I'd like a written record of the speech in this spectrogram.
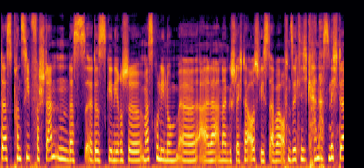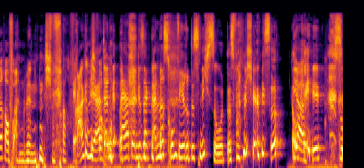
das Prinzip verstanden, dass äh, das generische Maskulinum äh, alle anderen Geschlechter ausschließt, aber offensichtlich kann er es nicht darauf anwenden. Ich frage mich, er, er, hat dann, er hat dann gesagt, andersrum wäre das nicht so. Das fand ich irgendwie so. Okay. Ja, so,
